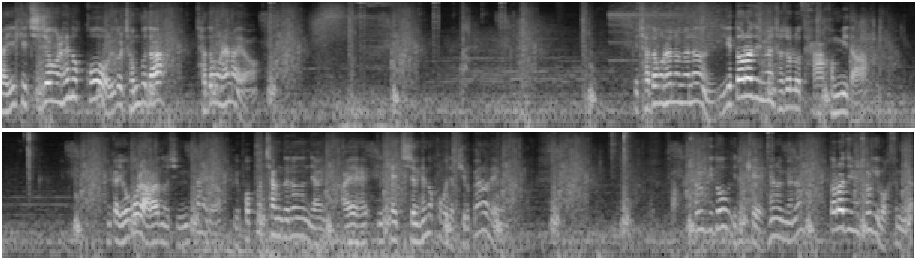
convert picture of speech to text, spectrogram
자 이렇게 지정을 해놓고 이걸 전부 다 자동으로 해놔요. 자동으로 해놓으면은 이게 떨어지면 저절로 다 겁니다. 그러니까 요걸 알아놓으시면 편해요. 이 버프 창들은 그냥 아예 이렇게 지정해놓고 그냥 뒤로 빼놓으세요. 자 철기도 이렇게 해놓으면은 떨어지면 철기 먹습니다.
